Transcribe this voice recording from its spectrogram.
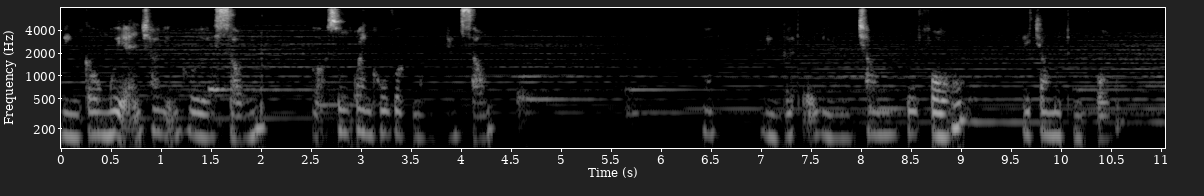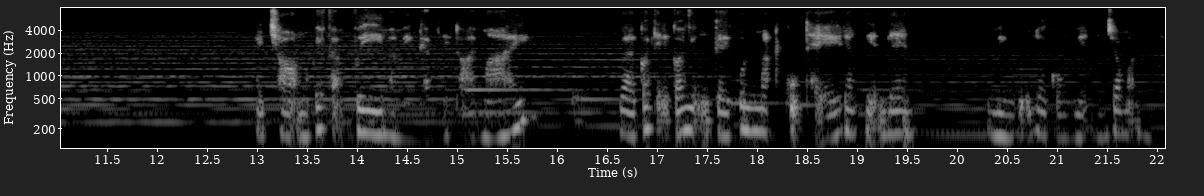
mình cầu nguyện cho những người sống ở xung quanh khu vực mà mình đang sống mình có thể là trong khu phố hay trong một thành phố. Hãy chọn một cái phạm vi mà mình cảm thấy thoải mái và có thể có những cái khuôn mặt cụ thể đang hiện lên. Mình gửi lời cầu nguyện đến cho mọi người.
